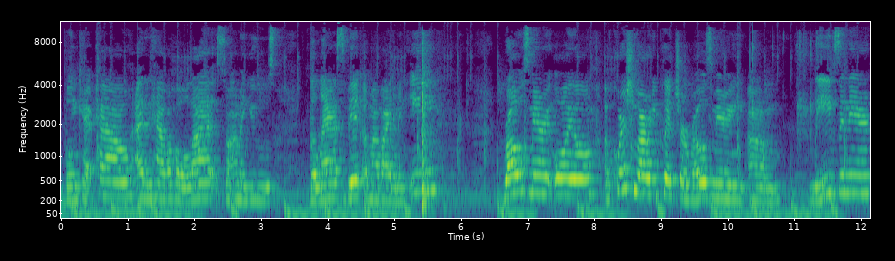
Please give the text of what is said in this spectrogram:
Boom cat pow. I didn't have a whole lot, so I'm gonna use the last bit of my vitamin E. Rosemary oil. Of course, you already put your rosemary um, leaves in there,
